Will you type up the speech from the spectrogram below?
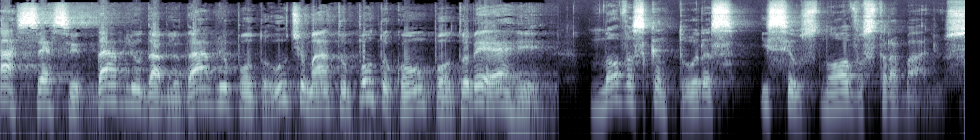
Acesse www.ultimato.com.br. Novas cantoras e seus novos trabalhos.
